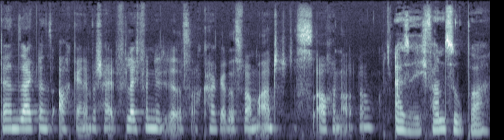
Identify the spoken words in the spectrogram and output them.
dann sagt uns auch gerne Bescheid. Vielleicht findet ihr das auch kacke, das Format. Das ist auch in Ordnung. Also ich fand's super.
